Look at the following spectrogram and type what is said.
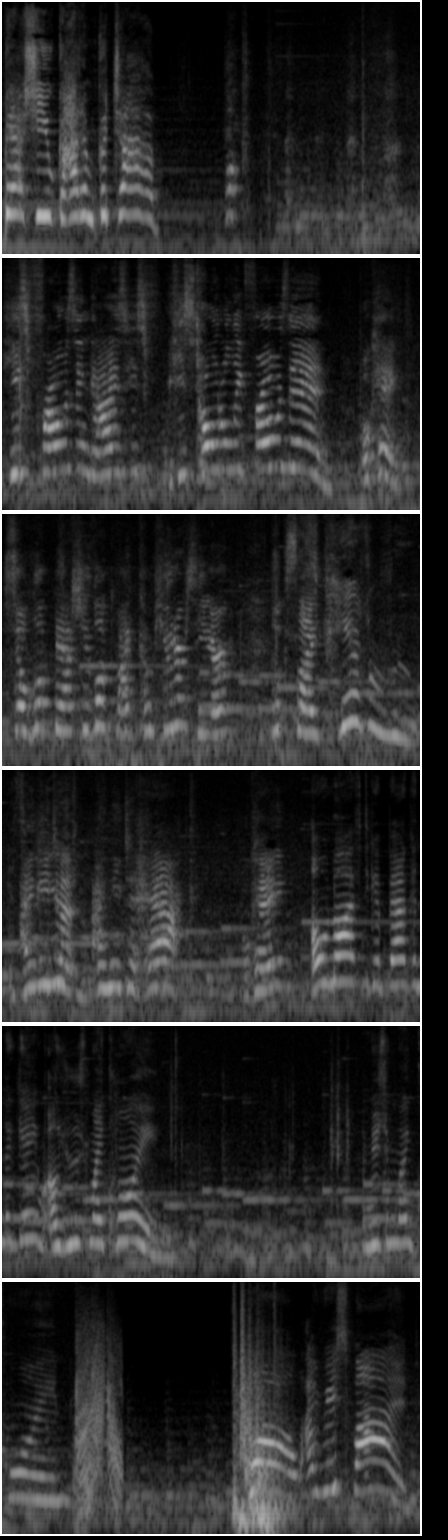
Bashy, you got him. Good job. Look. He's frozen, guys. He's he's totally frozen. Okay, so look, Bashy, look, my computer's here. Looks like room. I need to I need to hack. Okay? Oh no, I have to get back in the game. I'll use my coin. I'm using my coin. Whoa, I respawned.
